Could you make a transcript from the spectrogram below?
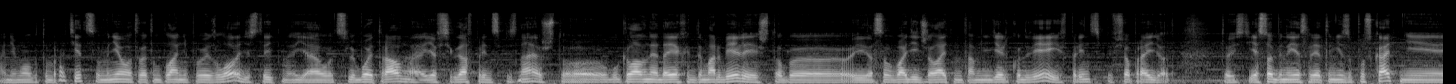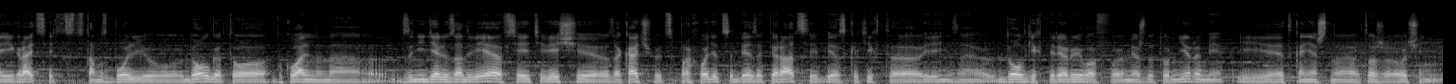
они могут обратиться. Мне вот в этом плане повезло, действительно, я вот с любой травмой, я всегда, в принципе, знаю, что главное доехать до Марбелии, чтобы и освободить желательно там недельку-две, и, в принципе, все пройдет. То есть, особенно если это не запускать, не играть там, с болью долго, то буквально на, за неделю, за две все эти вещи закачиваются, проходятся без операций, без каких-то, я не знаю, долгих перерывов между турнирами. И это, конечно, тоже очень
